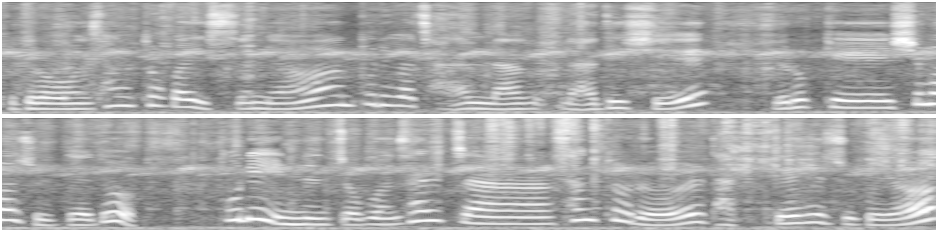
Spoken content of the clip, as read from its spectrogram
부드러운 상토가 있으면 뿌리가 잘 나, 나듯이 이렇게 심어줄 때도 뿌리 있는 쪽은 살짝 상토를 닿게 해주고요.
